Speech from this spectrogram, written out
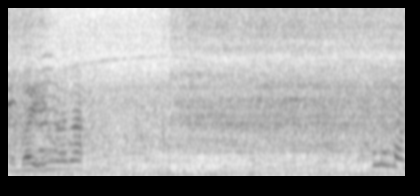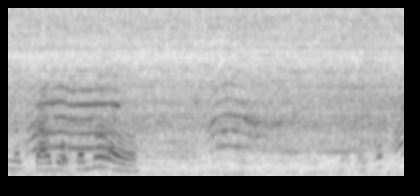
Babae nga na. Ano naman nagtago ka na? Bakit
